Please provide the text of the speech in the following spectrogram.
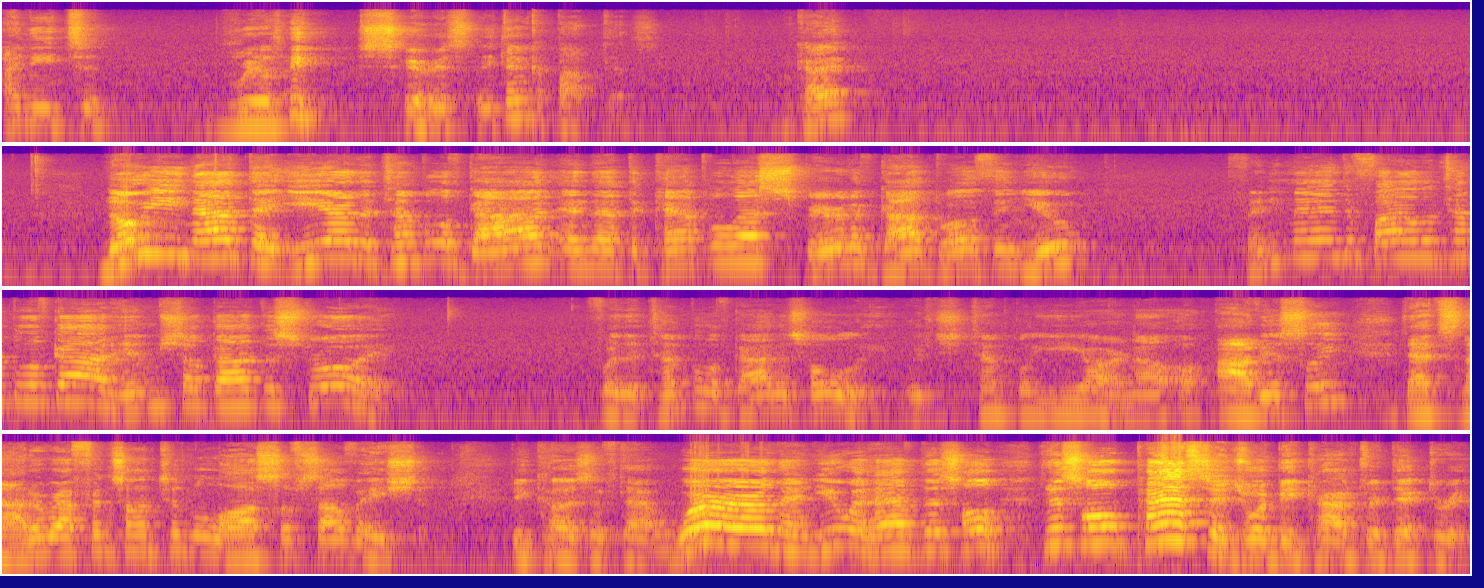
I need to really seriously think about this. Okay? Know ye not that ye are the temple of God, and that the capital S Spirit of God dwelleth in you? If any man defile the temple of God, him shall God destroy. For the temple of God is holy, which temple ye are. Now, obviously, that's not a reference onto the loss of salvation. Because if that were, then you would have this whole this whole passage would be contradictory.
